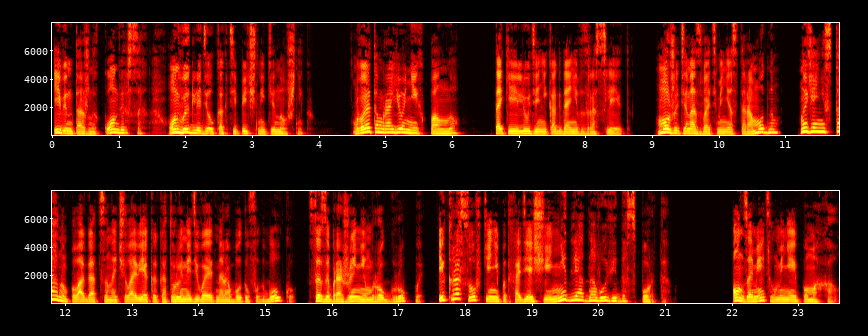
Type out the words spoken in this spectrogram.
и винтажных конверсах он выглядел как типичный киношник. В этом районе их полно. Такие люди никогда не взрослеют. Можете назвать меня старомодным, но я не стану полагаться на человека, который надевает на работу футболку с изображением рок-группы и кроссовки, не подходящие ни для одного вида спорта. Он заметил меня и помахал.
